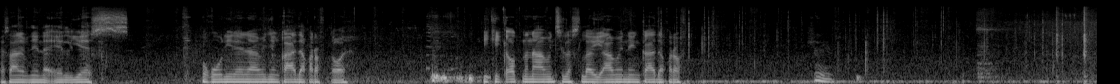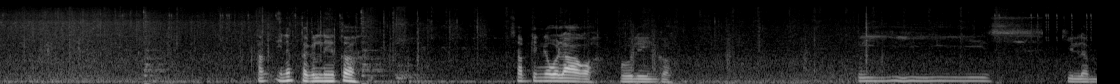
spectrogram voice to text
kasanib ni na L. Yes. Kukunin na namin yung kada craft to. I-kick out na namin sila Sly. Amin na yung kada craft. Hmm. Ang inang tagal na ito. ah. Something na wala ako. Huliin ko. Please. Kilam.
